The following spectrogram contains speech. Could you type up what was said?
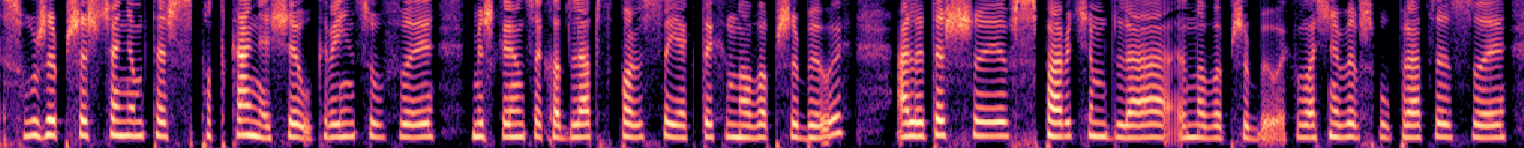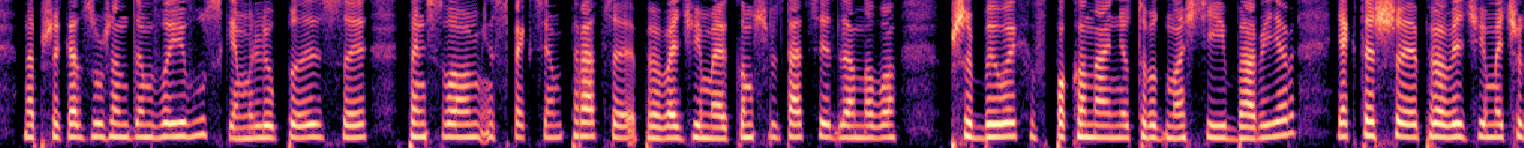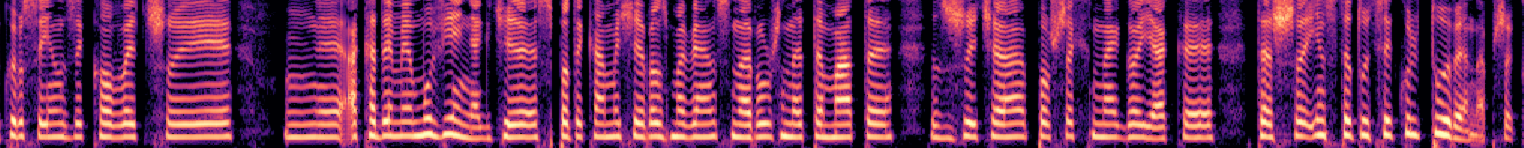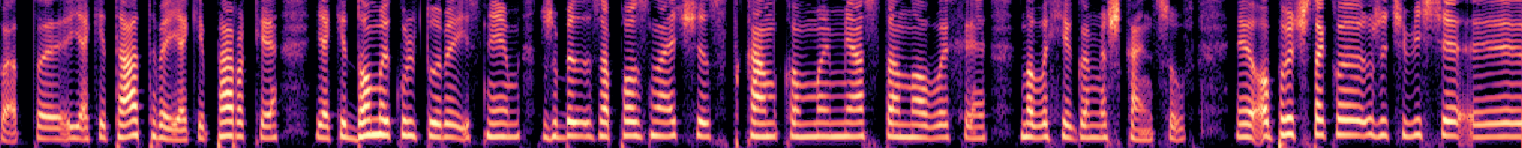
służy przestrzenią też spotkania się Ukraińców y, mieszkających od lat w Polsce, jak tych nowo przybyłych, ale też y, wsparciem dla nowo przybyłych, właśnie we współpracy z na przykład z Urzędem Wojewódzkim lub z Państwową Inspekcją Pracy prowadzimy konsultacje dla nowo przybyłych w pokonaniu trudności i barier, jak też e, prowadzimy czy kursy językowe, czy Akademię Mówienia, gdzie spotykamy się rozmawiając na różne tematy z życia powszechnego, jak e, też instytucje kultury, na przykład e, jakie teatry, jakie parki, jakie domy kultury istnieją, żeby zapoznać się z tkanką miasta, nowych, nowych jego mieszkańców. Oprócz tego rzeczywiście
